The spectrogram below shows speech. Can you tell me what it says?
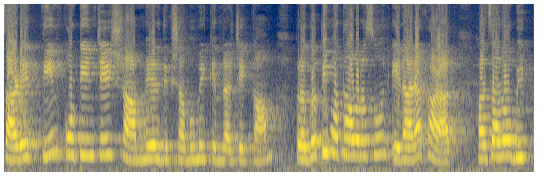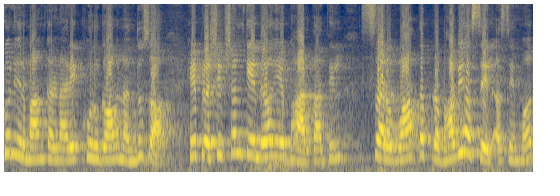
साडेतीन कोटींचे श्रामनेर दीक्षाभूमी केंद्राचे काम प्रगतीपथावर असून येणाऱ्या काळात हजारो भिक्खू निर्माण करणारे खुरगाव नंदुसा हे प्रशिक्षण केंद्र हे भारतातील सर्वात प्रभावी असेल असे मत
